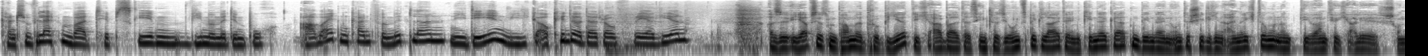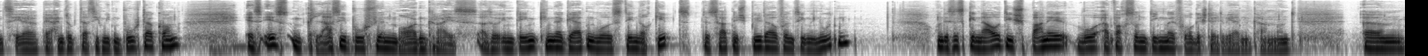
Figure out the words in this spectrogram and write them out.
kannst du vielleicht noch ein paar Tipps geben, wie man mit dem Buch arbeiten kann, vermittlern, Ideen, wie auch Kinder darauf reagieren? Also ich habe es jetzt ein paar Mal probiert. Ich arbeite als Inklusionsbegleiter in Kindergärten, bin da in unterschiedlichen Einrichtungen und die waren natürlich alle schon sehr beeindruckt, dass ich mit dem Buch da komme. Es ist ein klasse Buch für einen Morgenkreis. Also in den Kindergärten, wo es den noch gibt, das hat eine Spieldauer von zehn Minuten. Und es ist genau die Spanne, wo einfach so ein Ding mal vorgestellt werden kann. Und ähm,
